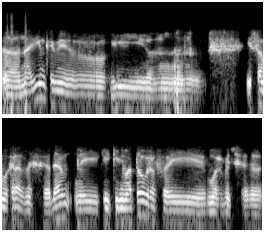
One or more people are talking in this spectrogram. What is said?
э, новинками и э, из самых разных, да, и кинематографа, и, может быть, э,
